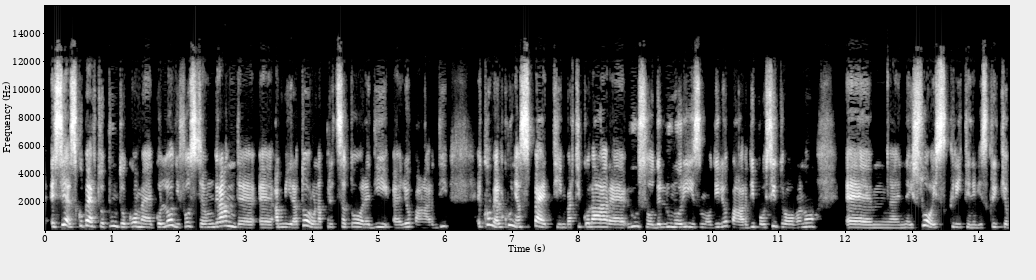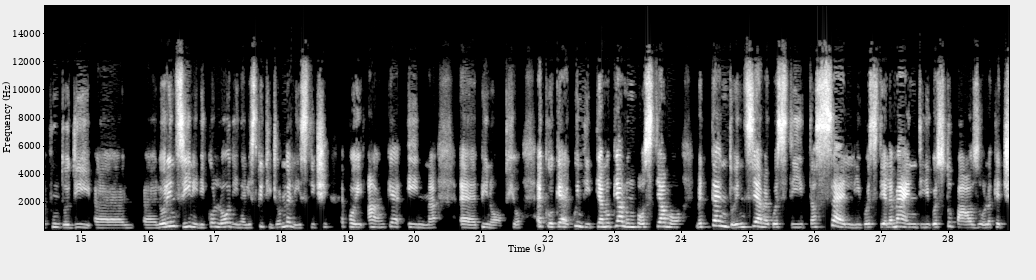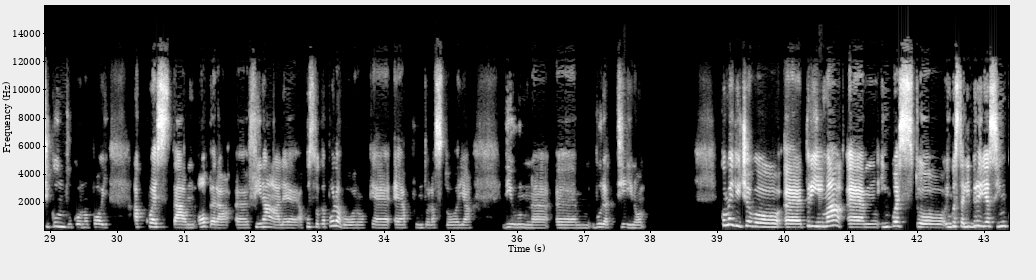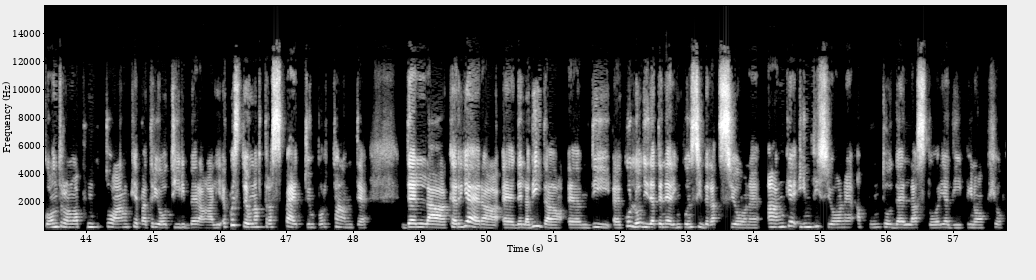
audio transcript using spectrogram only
e, si è scoperto appunto come Collodi fosse un grande eh, ammiratore, un apprezzatore di eh, Leopardi e come alcuni aspetti, in particolare l'uso dell'umorismo di Leopardi, poi si trovano ehm, nei suoi scritti, negli scritti appunto di eh, eh, Lorenzini, di Collodi, negli scritti giornalistici e poi anche in eh, Pinocchio. Ecco che quindi piano piano un po' stiamo mettendo insieme questi tasselli, questi elementi di questo puzzle che ci conducono poi a questa opera eh, finale, a questo capolavoro che è appunto la storia di un ehm, burattino. Come dicevo eh, prima, ehm, in, questo, in, questa libreria si incontrano appunto anche patrioti liberali e questo è un altro aspetto importante della carriera e eh, della vita eh, di Collodi da tenere in considerazione anche in visione appunto della storia di Pinocchio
